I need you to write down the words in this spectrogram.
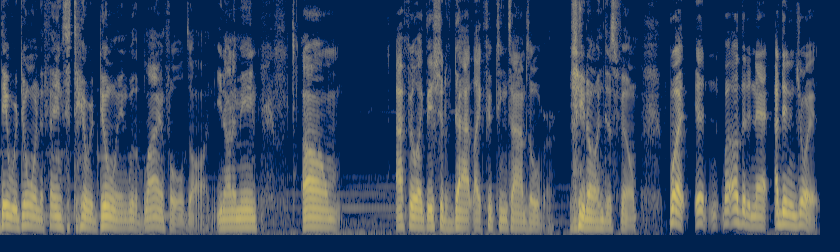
they were doing the things that they were doing with the blindfolds on. You know what I mean? Um, I feel like they should have died like 15 times over you know, in this film. But it, but other than that, I did enjoy it.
